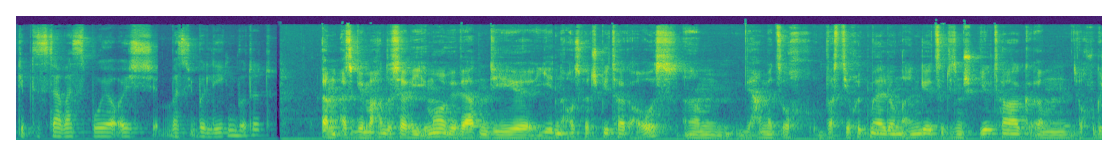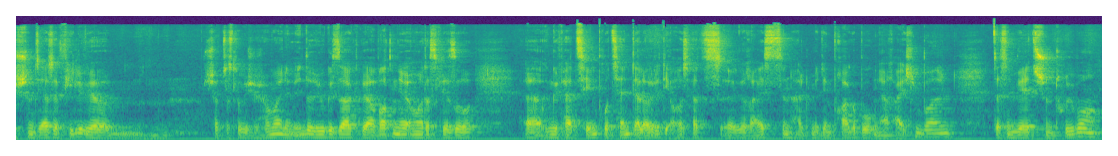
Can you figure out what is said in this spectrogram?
Gibt es da was, wo ihr euch was überlegen würdet? Ähm, also wir machen das ja wie immer, wir werten die jeden Auswärtsspieltag aus. Ähm, wir haben jetzt auch, was die Rückmeldungen angeht zu diesem Spieltag, ähm, auch wirklich schon sehr, sehr viele. Wir ich habe das glaube ich schon mal in einem Interview gesagt, wir erwarten ja immer, dass wir so äh, ungefähr 10 Prozent der Leute, die auswärts äh, gereist sind, halt mit dem Fragebogen erreichen wollen. Da sind wir jetzt schon drüber.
